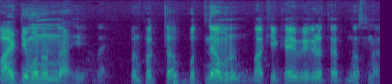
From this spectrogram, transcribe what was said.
पार्टी म्हणून नाही पण फक्त पुतण्या म्हणून. बाकी काही वेगळं त्यात नसणार.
